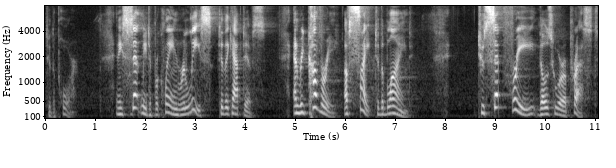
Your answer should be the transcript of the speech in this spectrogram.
to the poor. And he sent me to proclaim release to the captives and recovery of sight to the blind, to set free those who are oppressed,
